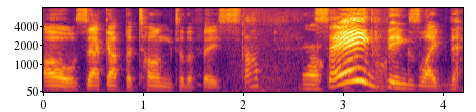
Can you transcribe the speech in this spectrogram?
Oh, Zach got the tongue to the face. Stop No. saying things like that.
